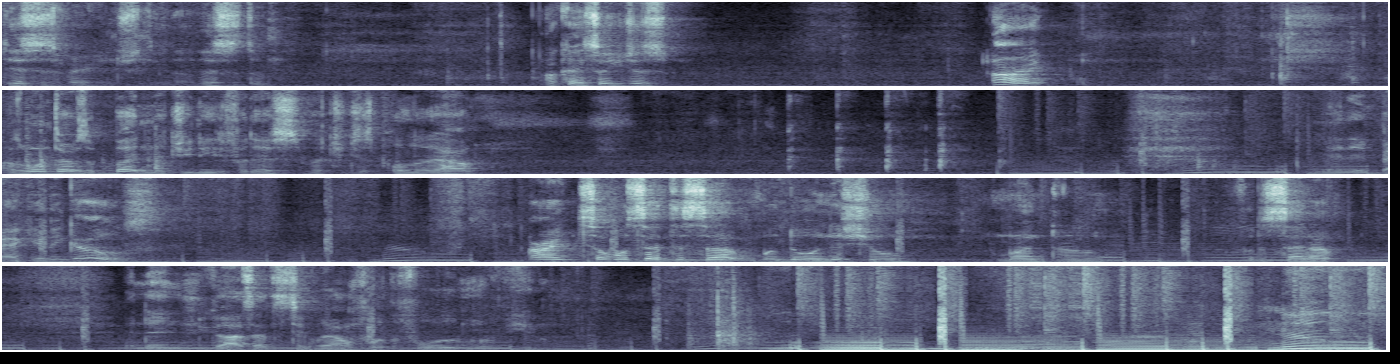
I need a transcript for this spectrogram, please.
this is very interesting though. This is the, okay, so you just, all right. I was wondering if there was a button that you needed for this, but you just pull it out. And then back in it goes. All right, so we'll set this up. We'll do initial run through for the setup. And then you guys have to stick around for the full review. No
